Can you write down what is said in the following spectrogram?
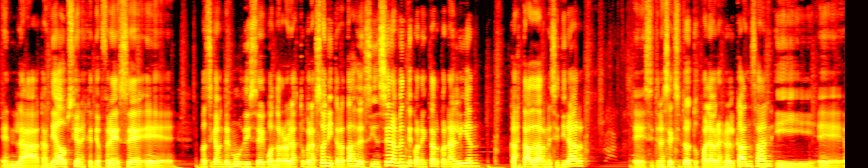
en la cantidad de opciones que te ofrece. eh, básicamente el move dice, cuando revelas tu corazón y tratas de sinceramente conectar con alguien, gastad darnes y tirar. Eh, si tenés éxito, tus palabras lo alcanzan y eh,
